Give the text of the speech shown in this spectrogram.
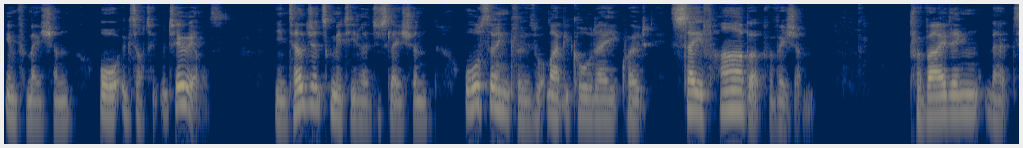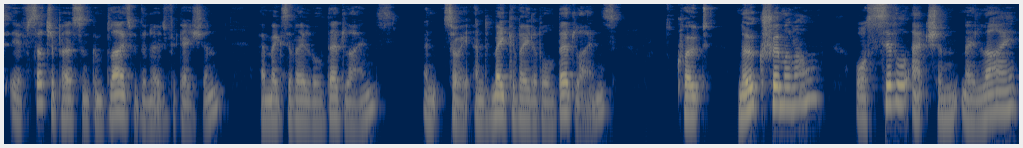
information, or exotic materials. The Intelligence Committee legislation also includes what might be called a quote safe harbor provision, providing that if such a person complies with the notification and makes available deadlines and sorry and make available deadlines, quote, no criminal or civil action may lie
